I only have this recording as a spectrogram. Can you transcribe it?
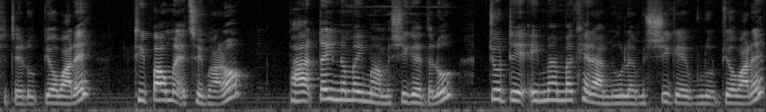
ဖြစ်တယ်လို့ပြောပါတယ်ထီပေါက်မဲ့အချိန်မှာတော့ဘာတိတ်နမိတ်မှမရှိခဲ့သလိုကြိုတင်အိမ်မက်မက်ခဲ့တာမျိုးလည်းမရှိခဲ့ဘူးလို့ပြောပါတယ်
